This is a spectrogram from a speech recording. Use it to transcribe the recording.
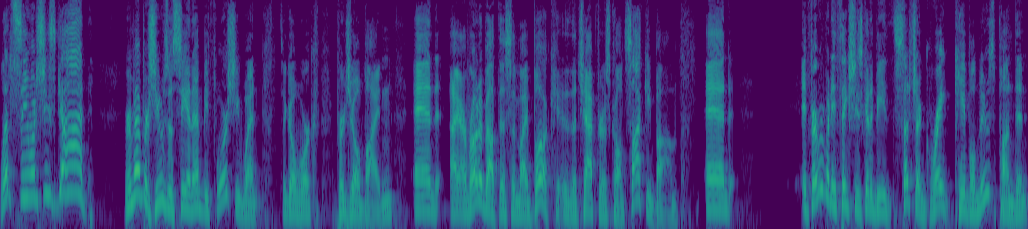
Let's see what she's got. Remember, she was with CNN before she went to go work for Joe Biden. And I wrote about this in my book. The chapter is called Psaki Bomb. And if everybody thinks she's going to be such a great cable news pundit,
